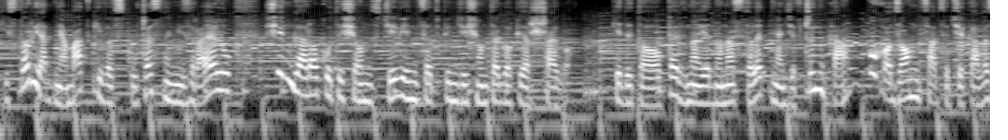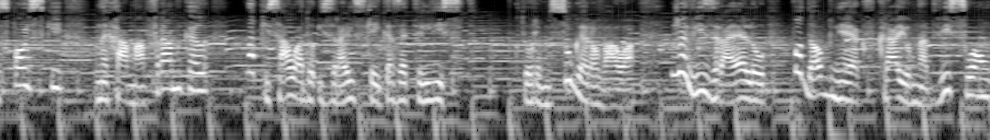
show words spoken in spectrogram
Historia Dnia Matki we współczesnym Izraelu sięga roku 1951, kiedy to pewna 11-letnia dziewczynka, pochodząca co ciekawe z Polski, Nehama Frankel, napisała do izraelskiej gazety List – którym sugerowała, że w Izraelu, podobnie jak w kraju nad Wisłą,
